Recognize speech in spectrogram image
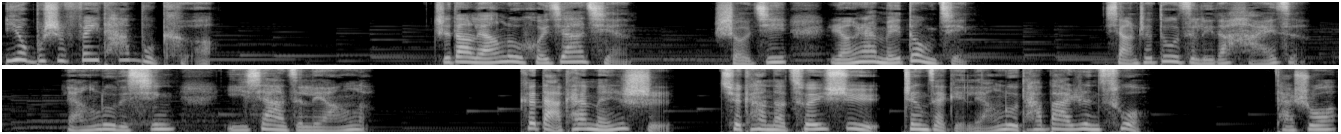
又不是非她不可。”直到梁璐回家前，手机仍然没动静。想着肚子里的孩子，梁璐的心一下子凉了。可打开门时，却看到崔旭正在给梁璐他爸认错。他说：“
